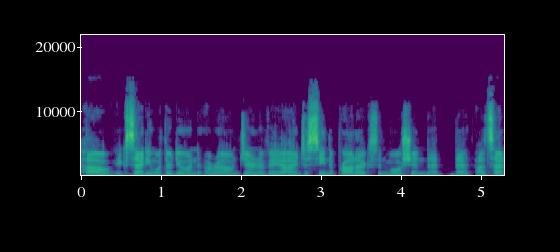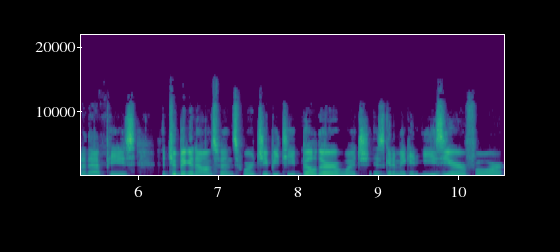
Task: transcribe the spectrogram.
how exciting what they're doing around generative AI and just seeing the products in motion that that outside of that piece. The two big announcements were GPT Builder which is going to make it easier for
